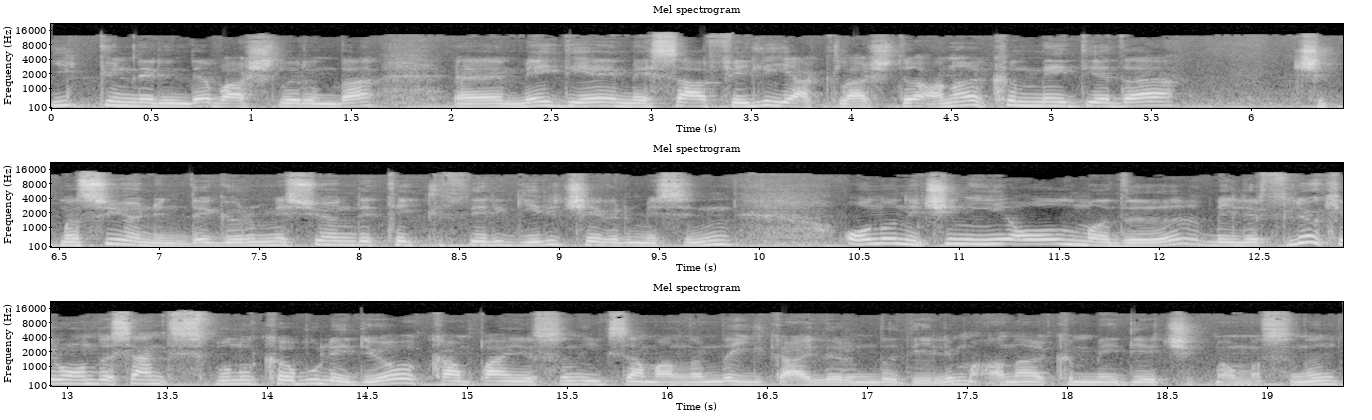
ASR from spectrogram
ilk günlerinde başlarında e, medyaya mesafeli yaklaştı. Ana akım medyada çıkması yönünde, görünmesi yönünde teklifleri geri çevirmesinin onun için iyi olmadığı belirtiliyor ki Ron DeSantis bunu kabul ediyor. Kampanyasının ilk zamanlarında, ilk aylarında diyelim ana akım medya çıkmamasının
